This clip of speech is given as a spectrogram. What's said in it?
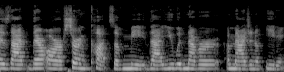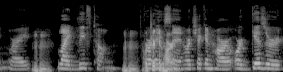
is that there are certain cuts of meat that you would never imagine of eating, right? hmm Like beef tongue, hmm Or chicken heart. or chicken heart, or gizzard.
